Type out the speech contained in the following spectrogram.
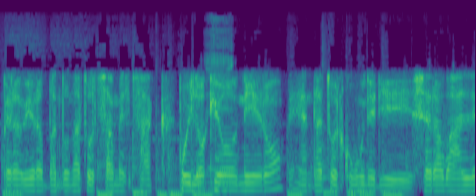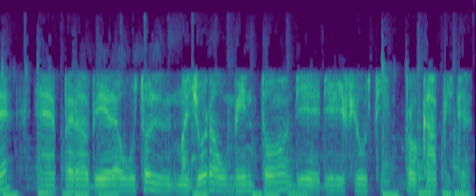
per aver abbandonato il Samelzak. Poi l'occhio nero è andato al comune di Serravalle eh, per aver avuto il maggior aumento di, di rifiuti pro capite.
